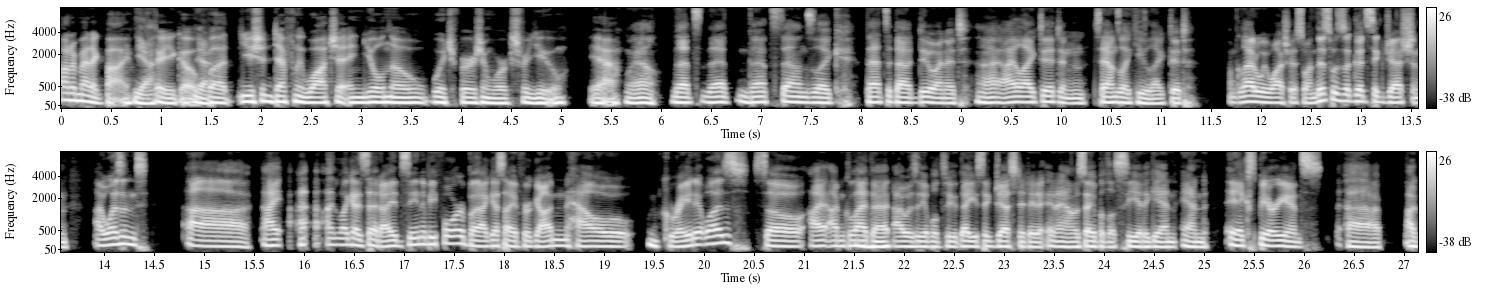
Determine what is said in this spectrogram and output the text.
Automatic buy. Yeah. There you go. Yeah. But you should definitely watch it and you'll know which version works for you. Yeah. Well, that's that. That sounds like that's about doing it. I, I liked it, and sounds like you liked it. I'm glad we watched this one. This was a good suggestion. I wasn't uh, I, I, like I said, I had seen it before, but I guess I had forgotten how great it was. So I, I'm glad Mhm. that I was able to that you suggested it, and I was able to see it again and experience uh, a,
